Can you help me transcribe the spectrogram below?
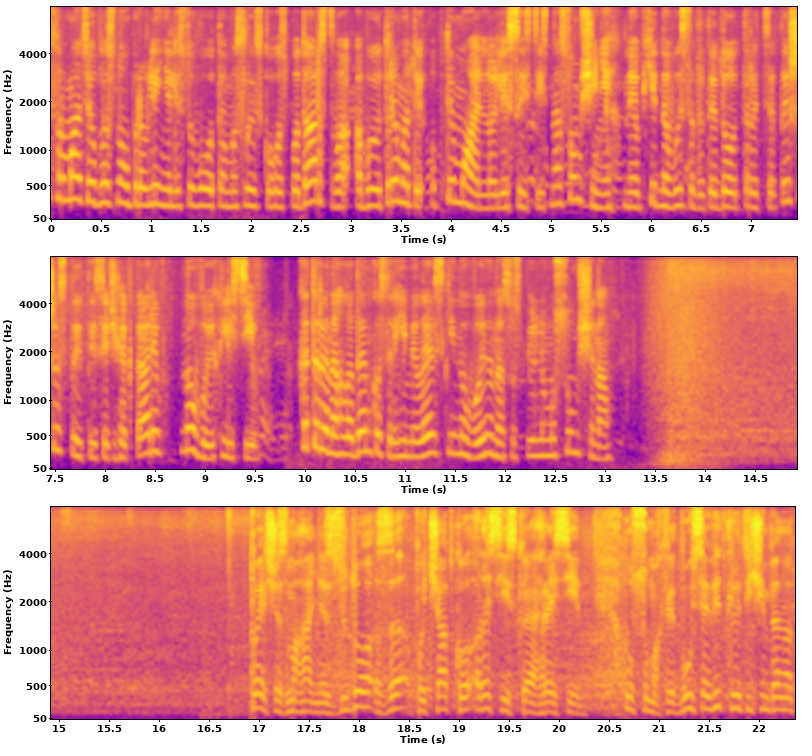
Інформацією обласного управління лісового та мисливського господарства, аби отримати оптимальну лісистість на Сумщині, необхідно висадити до 36 тисяч гектарів нових лісів. Катерина Гладенко, Сергій Мілевський. Новини на Суспільному. Сумщина. Перші змагання з дзюдо з початку російської агресії. У Сумах відбувся відкритий чемпіонат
